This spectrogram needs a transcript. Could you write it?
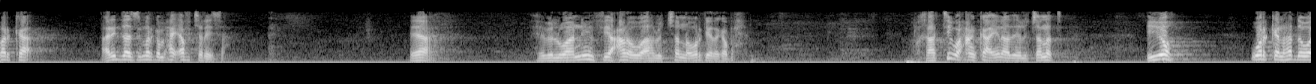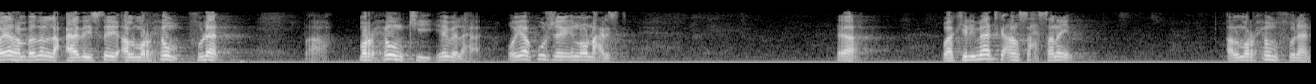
marka arrintaasi marka maxay afjaraysaa ya hebel waa nin fiicanoo waa ahlu janna warkeeda ka baxa markhaati waxaan ka ah inaad ahlu jannata iyo warkan hadda waayadan badan la caadaystay almarxuum fulaan. A marxuumkii hebel ahaa oo yaa kuu sheegay in loo naxariistay. Ya waa kelimaadka aan saxsanayn. Almarxuum fulaan.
